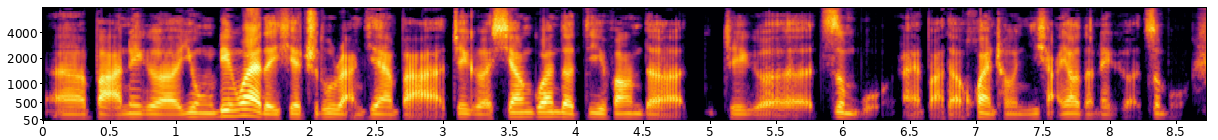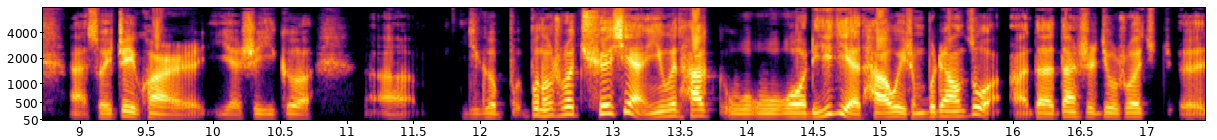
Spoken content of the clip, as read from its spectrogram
呃，把那个用另外的一些制图软件，把这个相关的地方的这个字母，哎，把它换成你想要的那个字母，哎，所以这块儿也是一个，呃，一个不不能说缺陷，因为他我我我理解他为什么不这样做啊，但但是就是说，呃，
